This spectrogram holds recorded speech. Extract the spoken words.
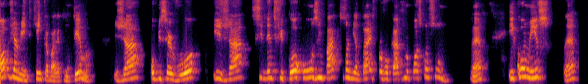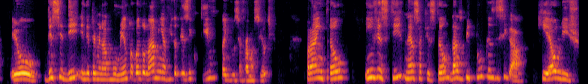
Obviamente, quem trabalha com o tema já observou e já se identificou com os impactos ambientais provocados no pós-consumo, né? E com isso, né, eu decidi em determinado momento abandonar minha vida de executivo da indústria farmacêutica para então investir nessa questão das bitucas de cigarro, que é o lixo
